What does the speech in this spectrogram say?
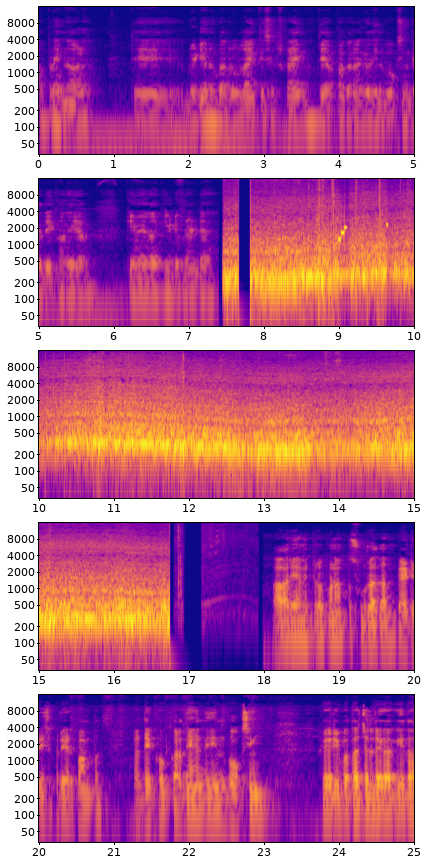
ਆਪਣੇ ਨਾਲ। ਤੇ ਵੀਡੀਓ ਨੂੰ ਕਰ ਲਓ ਲਾਈਕ ਤੇ ਸਬਸਕ੍ਰਾਈਬ ਤੇ ਆਪਾਂ ਕਰਾਂਗੇ ਉਹਦੀ ਅਨਬਾਕਸਿੰਗ ਤੇ ਦੇਖਾਂਗੇ ਯਾਰ ਕਿਵੇਂ ਦਾ ਕੀ ਡਿਫਰੈਂਟ ਹੈ। ਆ ਰਿਹਾ ਮਿੱਤਰੋ ਆਪਣਾ ਪਸੂਰਾ ਦਾ ਬੈਟਰੀ ਸਪਰੇਅਰ ਪੰਪ ਯਾਰ ਦੇਖੋ ਕਰਦੇ ਆਂ ਇਹਦੀ ਅਨਬਾਕਸਿੰਗ ਫੇਰ ਹੀ ਪਤਾ ਚੱਲੇਗਾ ਕਿ ਇਹਦਾ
